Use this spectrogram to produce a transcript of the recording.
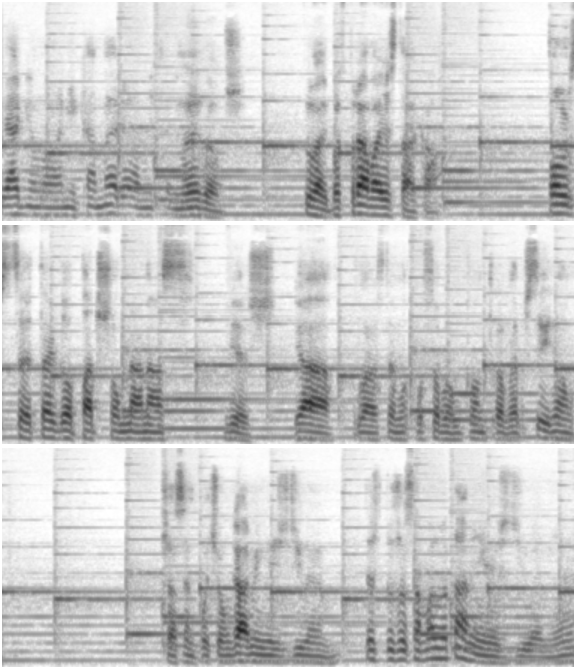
ja nie mam ani kamery, ani. No i dobrze. Słuchaj, bo sprawa jest taka. W Polsce tego patrzą na nas, wiesz, ja była jestem osobą kontrowersyjną. Czasem pociągami jeździłem, też dużo samolotami jeździłem, nie?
